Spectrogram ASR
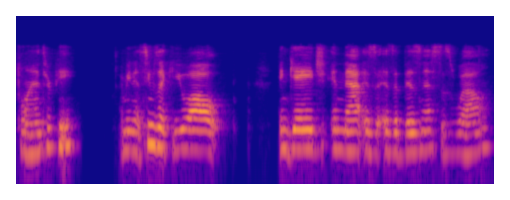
Philanthropy. I mean, it seems like you all engage in that as, as a business as well.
